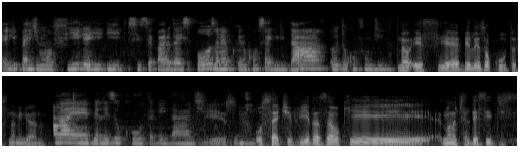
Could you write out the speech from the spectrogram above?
ele perde uma filha e, e, se separa da esposa, né? Porque não consegue lidar. Ou eu tô confundindo? Não, esse é Beleza Oculta, se não me engano. Ah, é, Beleza Oculta, é verdade. Isso. O Sete Vidas é o que. Não lembro se ele decide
